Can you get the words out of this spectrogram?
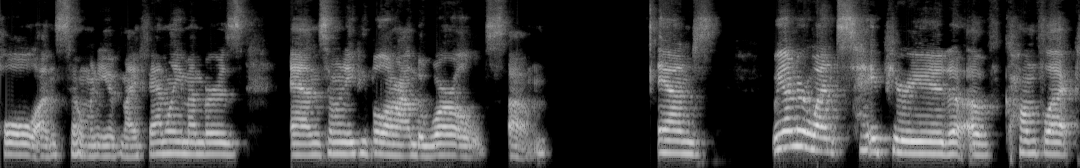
toll on so many of my family members and so many people around the world. Um, and we underwent a period of conflict,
